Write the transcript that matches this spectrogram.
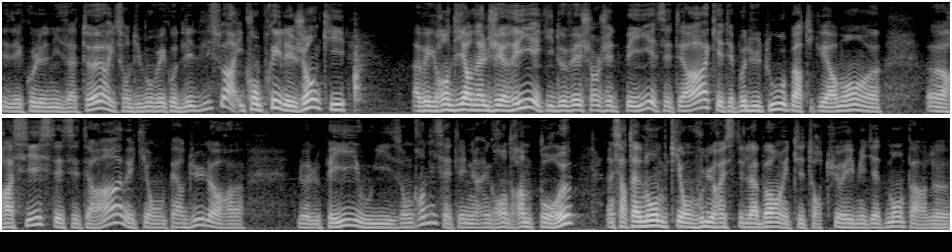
des, colonisateurs, ils sont du mauvais côté de l'histoire, y compris les gens qui avaient grandi en Algérie et qui devaient changer de pays, etc., qui n'étaient pas du tout particulièrement euh, euh, racistes, etc., mais qui ont perdu leur, euh, le, pays où ils ont grandi. Ça a été un grand drame pour eux. Un certain nombre qui ont voulu rester là-bas ont été torturés immédiatement par le,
